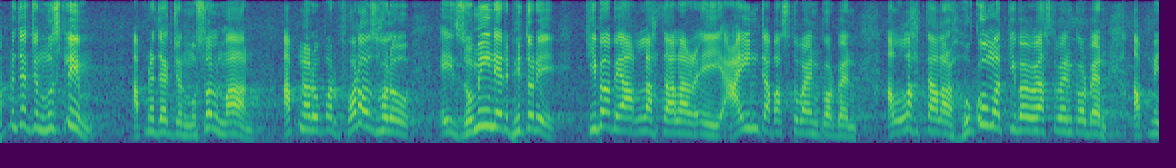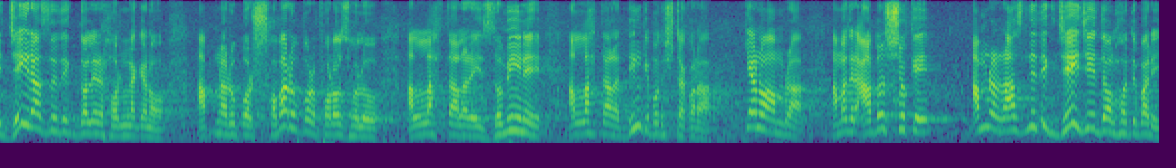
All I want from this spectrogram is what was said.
আপনি তো একজন মুসলিম, আপনি তো একজন মুসলমান, আপনার উপর ফরজ হলো এই জমিনের ভিতরে কীভাবে আল্লাহ তালার এই আইনটা বাস্তবায়ন করবেন, আল্লাহ তালার হুকুমত কীভাবে বাস্তবায়ন করবেন, আপনি যেই রাজনৈতিক দলের হন না কেন, আপনার উপর সবার উপর ফরজ হলো আল্লাহ তালার এই জমিনে আল্লাহ তালার দিনকে প্রতিষ্ঠা করা। কেন আমরা? আমাদের আদর্শকে আমরা রাজনৈতিক যেই যেই দল হতে পারি,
